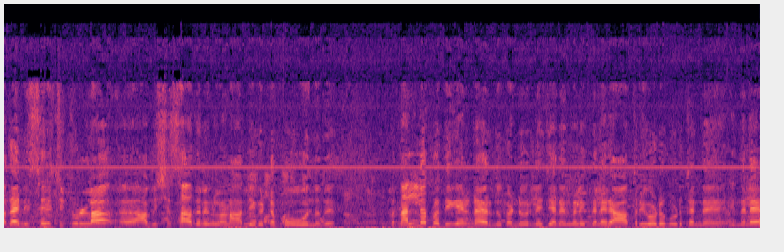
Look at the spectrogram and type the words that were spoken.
അതനുസരിച്ചിട്ടുള്ള അവശ്യ സാധനങ്ങളാണ് ആദ്യഘട്ടം പോകുന്നത്. നല്ല പ്രതികരണമായിരുന്നു. കണ്ണൂരിലെ ജനങ്ങൾ ഇന്നലെ രാത്രിയോടുകൂടി തന്നെ ഇന്നലെ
